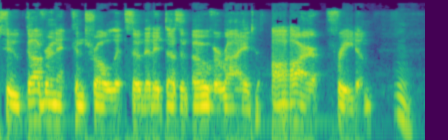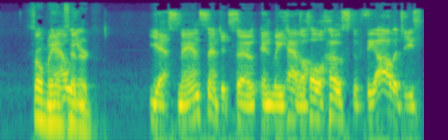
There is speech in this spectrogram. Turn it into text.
to govern it, control it, so that it doesn't override our freedom. Hmm. So man centered. Yes, man centered. So, and we have a whole host of theologies,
